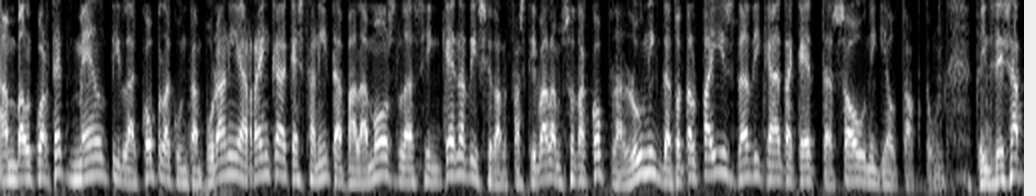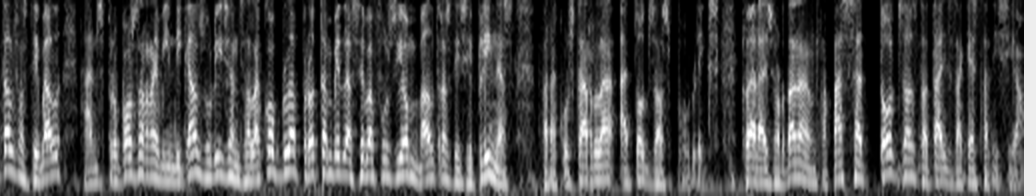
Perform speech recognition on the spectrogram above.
Amb el quartet Melt i la Copla Contemporània arrenca aquesta nit a Palamós la cinquena edició del Festival amb so de Copla, l'únic de tot el país dedicat a aquest so únic i autòcton. Fins dissabte el festival ens proposa reivindicar els orígens de la Copla, però també la seva fusió amb altres disciplines, per acostar-la a tots els públics. Clara Jordana en repassa tots els detalls d'aquesta edició.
